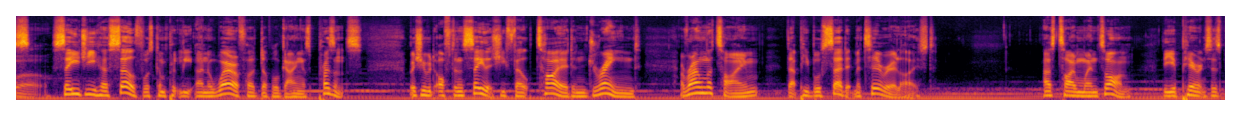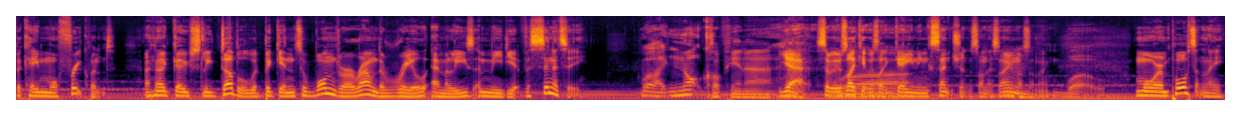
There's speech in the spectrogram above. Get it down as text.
Whoa. Seiji herself was completely unaware of her doppelganger's presence, but she would often say that she felt tired and drained around the time that people said it materialised. As time went on, the appearances became more frequent, and her ghostly double would begin to wander around the real Emily's immediate vicinity. Well, like not copying her. Yeah, so it was like it was like gaining sentience on its own or mm, something. Whoa. More importantly,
